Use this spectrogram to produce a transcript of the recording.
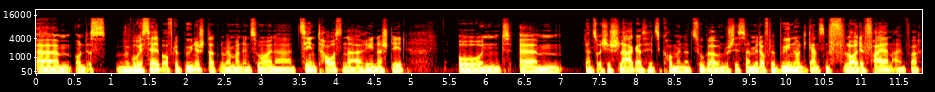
Ähm, und es, wo wir selber auf der Bühne standen, wenn man in so einer Zehntausender Arena steht und ähm, dann solche Schlagerhits kommen in der Zugabe und du stehst dann mit auf der Bühne und die ganzen Leute feiern einfach.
